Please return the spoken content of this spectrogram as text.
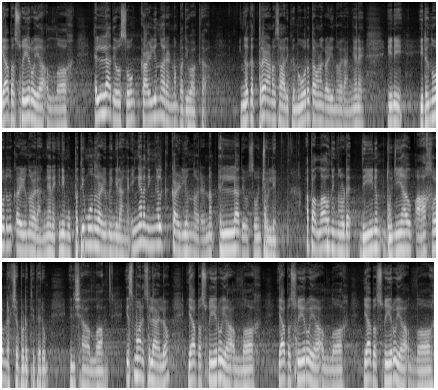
യാ ബസ്വീറു യാ അള്ളാഹ് എല്ലാ ദിവസവും കഴിയുന്നൊരെണ്ണം പതിവാക്കുക. നിങ്ങൾക്ക് എത്രയാണോ സാധിക്കുക? നൂറ് തവണ കഴിയുന്നവരങ്ങനെ ഇനി ഇരുന്നൂറ് കഴിയുന്നവരങ്ങനെ ഇനി മുപ്പത്തിമൂന്ന് കഴിയുമെങ്കിൽ അങ്ങനെ. ഇങ്ങനെ നിങ്ങൾക്ക് കഴിയുന്ന ഒരെണ്ണം എല്ലാ ദിവസവും ചൊല്ലിയും അപ്പോൾ അള്ളാഹു നിങ്ങളുടെ ദീനും ദുനിയാവും ആഹ്റവും രക്ഷപ്പെടുത്തി തരും ഇൻഷാ അള്ളാഹ് ഇസ് മനസ്സിലായല്ലോ? യാ ബസ്വീറു യാ അള്ളാഹ് യാ ബസ്വീറു യാ അള്ളാഹ് യാ ബസ്വീറു യാ അള്ളാഹ്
